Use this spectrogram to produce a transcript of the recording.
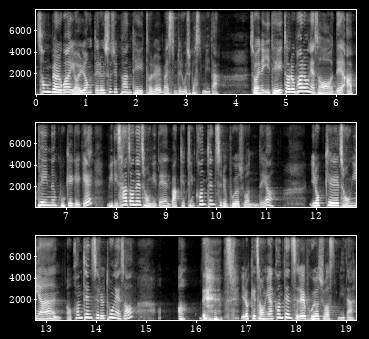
성별과 연령대를 수집한 데이터를 말씀드리고 싶었습니다. 저희는 이 데이터를 활용해서 내 앞에 있는 고객에게 미리 사전에 정의된 마케팅 컨텐츠를 보여주었는데요. 이렇게 정의한 어, 컨텐츠를 통해서 어, 네. 이렇게 정의한 컨텐츠를 보여주었습니다.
